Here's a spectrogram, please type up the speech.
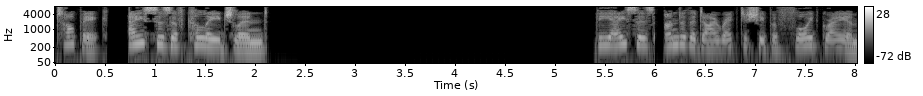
Topic: Aces of Collegeland. The Aces, under the directorship of Floyd Graham,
